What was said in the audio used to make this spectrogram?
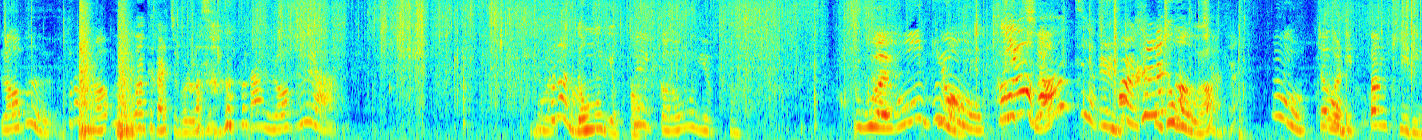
러브. 그럼 러브. 누구한테 갈지 몰라서. 난 러브야. 그래 너무 귀엽다. 그러니까 너무 귀엽다. 어, 뭐야 이거? 귀여워. 귀여워. 응. 헐 저거 뭐야? 어. 저거 립밤 키링.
